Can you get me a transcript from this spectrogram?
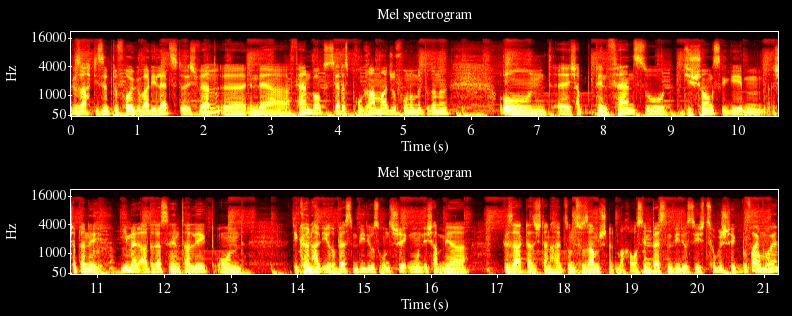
gesagt, die siebte Folge war die letzte. Ich werde äh, in der Fanbox, ist ja das Programm Magiofono mit drin. Und äh, ich habe den Fans so die Chance gegeben. Ich habe da eine E-Mail-Adresse hinterlegt und die können halt ihre besten Videos uns schicken. Und ich habe mir gesagt, dass ich dann halt so einen Zusammenschnitt mache aus den besten Videos, die ich zugeschickt Voll bekomme. cool.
